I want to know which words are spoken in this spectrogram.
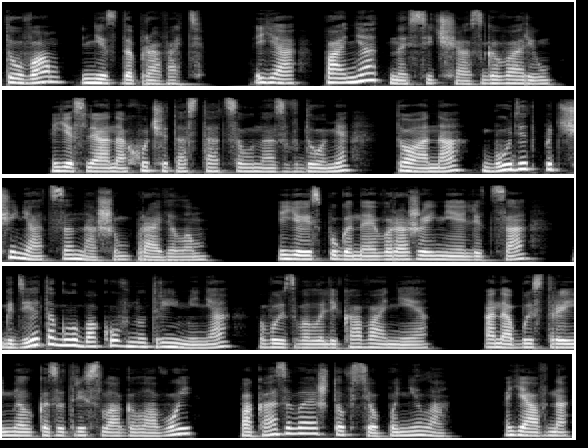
то вам не сдобровать. Я понятно сейчас говорю». Если она хочет остаться у нас в доме, то она будет подчиняться нашим правилам. Ее испуганное выражение лица где-то глубоко внутри меня вызвало ликование. Она быстро и мелко затрясла головой, показывая, что все поняла. Явно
